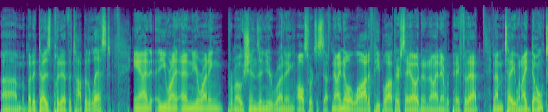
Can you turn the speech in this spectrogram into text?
um, but it does put it at the top of the list. And, and you run and you're running promotions and you're running all sorts of stuff. Now i know a lot of people out there say oh no no i never pay for that. And i'm to tell you when i don't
